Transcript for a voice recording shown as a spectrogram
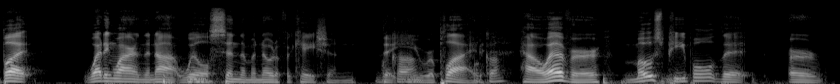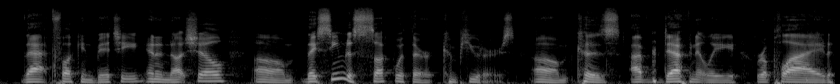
But Wedding Wire and the Knot will send them a notification that. Okay. you replied. Okay. However, most people that are that fucking bitchy in a nutshell, um, they seem to suck with their computers. Because I've definitely replied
